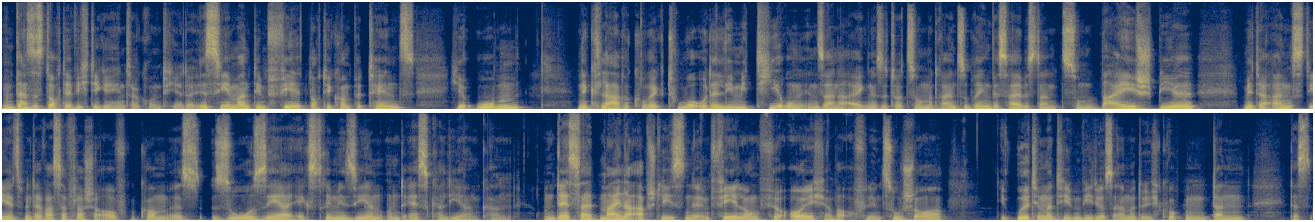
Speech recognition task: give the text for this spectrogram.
Und das ist doch der wichtige Hintergrund hier. Da ist jemand, dem fehlt noch die Kompetenz, hier oben eine klare Korrektur oder Limitierung in seine eigene Situation mit reinzubringen, weshalb es dann zum Beispiel mit der Angst, die jetzt mit der Wasserflasche aufgekommen ist, so sehr extremisieren und eskalieren kann. Und deshalb meine abschließende Empfehlung für euch, aber auch für den Zuschauer, die ultimativen Videos einmal durchgucken, dann das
